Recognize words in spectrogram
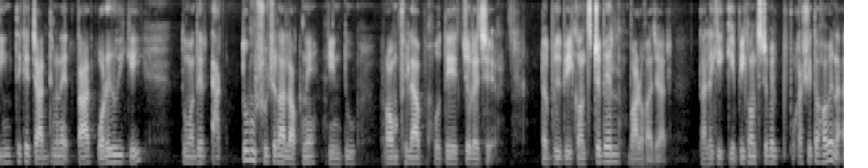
তিন থেকে চার দিন মানে তার পরের উইকেই তোমাদের একদম সূচনা লগ্নে কিন্তু ফর্ম ফিল আপ হতে চলেছে। ডব্লিউপি কনস্টেবল বারো হাজার। তাহলে কি কেপি কনস্টেবল প্রকাশিত হবে না?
